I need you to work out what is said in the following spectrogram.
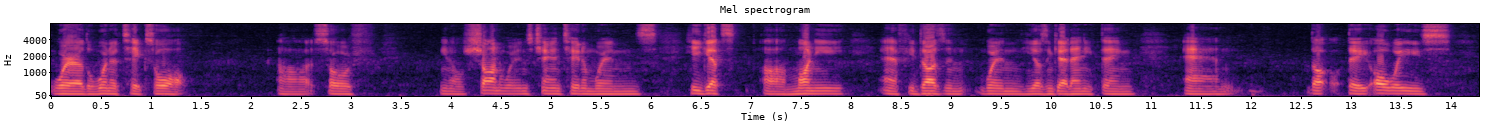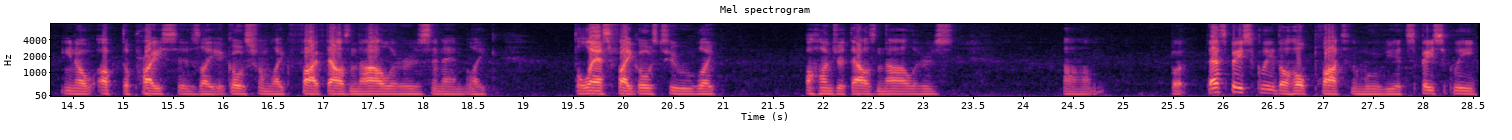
where the winner takes all. Uh, so if you know Sean wins, Channing Tatum wins, he gets uh, money, and if he doesn't win, he doesn't get anything, and the, they always you know, up the prices. Like it goes from like five thousand dollars, and then like the last fight goes to like a hundred thousand dollars. Um, but that's basically the whole plot to the movie. It's basically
